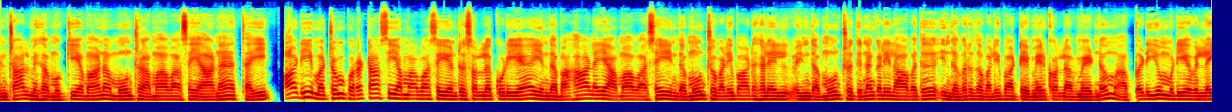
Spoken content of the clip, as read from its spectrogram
என்றால் மிக முக்கியமான மூன்று அமாவாசையான தை ஆடி மற்றும் புரட்டாசி அமாவாசை என்று சொல்லக்கூடிய இந்த மகாலய அமாவாசை இந்த மூன்று வழிபாடுகளில் இந்த மூன்று தினங்களிலாவது இந்த விரத வழிபாட்டை மேற்கொள்ள வேண்டும். அப்படியும் முடியவில்லை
